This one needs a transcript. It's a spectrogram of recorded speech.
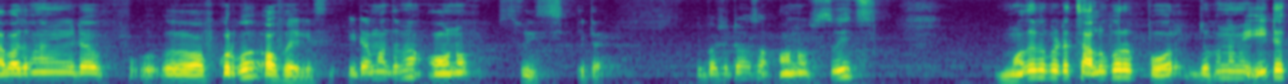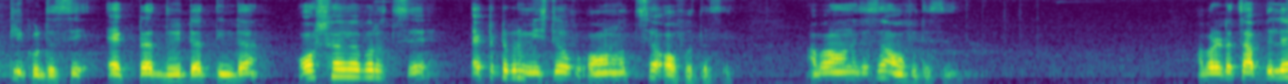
আবার যখন আমি এটা অফ করব অফ হয়ে গেছে। এটার মাধ্যমে অন অফ সুইচ এটা। এবার সেটা হচ্ছে অন অফ সুইচ মজার ব্যাপারটা, চালু করার পর যখন আমি এইটা ক্লিক করতেছি, একটা, দুইটা, তিনটা, অস্বাভাবিক ব্যাপার হচ্ছে, একটা একটা করে মিস্টেক অন হচ্ছে অফ হতেছে আবার অন হতেছে অফ হতেছে আবার এটা চাপ দিলে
